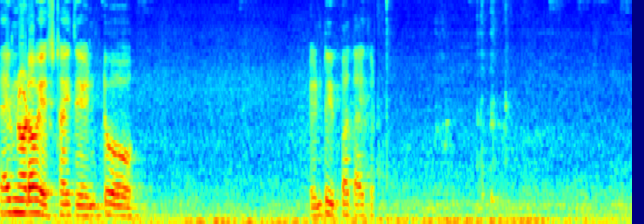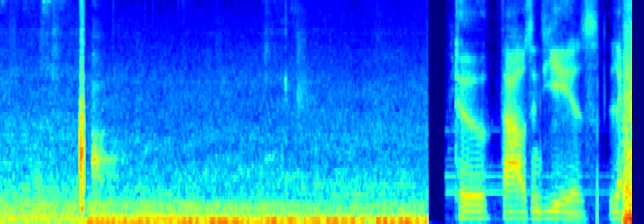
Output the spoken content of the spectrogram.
ಟೈಮ್ ನೋಡೋ ಎಷ್ಟಾಯ್ತು? ಎಂಟು ಎಂಟು ಇಪ್ಪತ್ತಾಯ್ತು. Two thousand years later.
